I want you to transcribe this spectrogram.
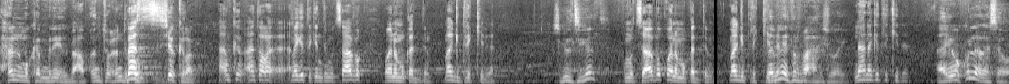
إحنا مكملين لبعض أنتم عندكم بس. شكرا. أنا ترى أنا قلت لك أنت متسابق وأنا مقدم. ما قلت لك كذا. إيش قلت قلت؟ متسابق وأنا مقدم. ما قلت لك طيب كذا ليه ترفعها شوي؟ لا أنا قلت لك كذا. أيوه كلنا سوا.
